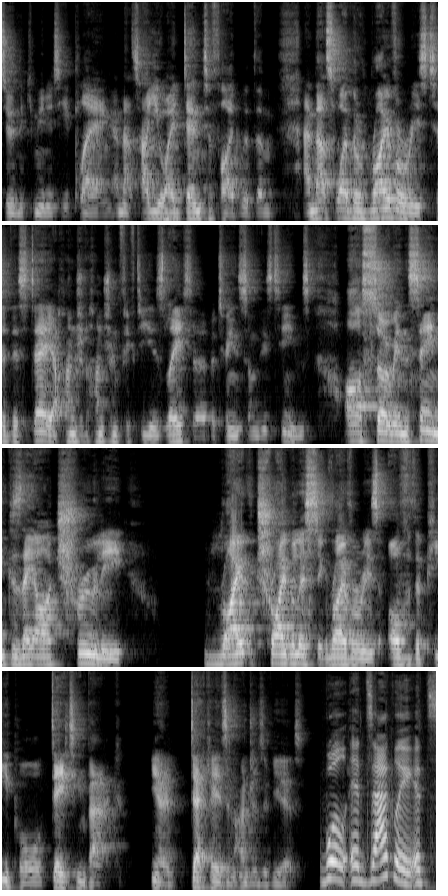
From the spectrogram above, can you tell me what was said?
to in the community playing. And that's how you identified with them. And that's why the rivalries to this day 100 150 years later between some of these teams are so insane because they are truly ri- tribalistic rivalries of the people dating back you know decades and hundreds of years Well, exactly. It's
